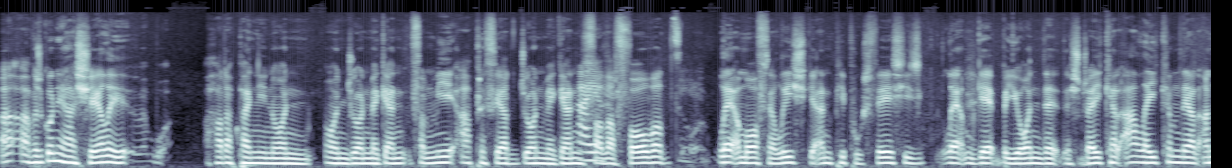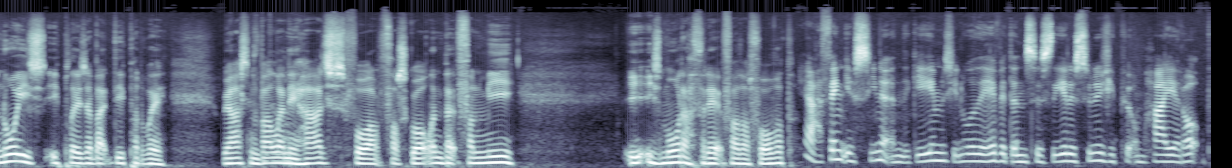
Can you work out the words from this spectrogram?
I, I, was going to ask Shelley her opinion on, on John McGinn. For me, I prefer John McGinn Aye. further forward. Let him off the leash, get in people's faces, let him get beyond the, the striker. I like him there. I know he's he plays a bit deeper with, with Aston Villa and he has for, for Scotland, but for me, he, he's more a threat further forward. Yeah, I think you've seen it in the games. You know, the evidence is there. As soon as you put him higher up,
